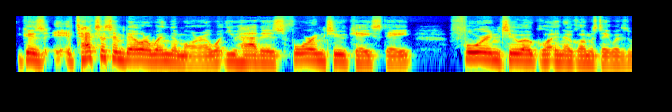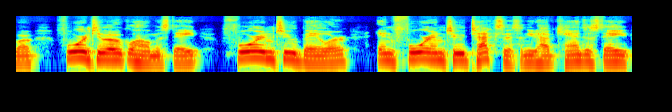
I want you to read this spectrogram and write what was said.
because if Texas and Baylor win tomorrow, what you have is four and two K State, four and two Oklahoma, and Oklahoma State wins tomorrow, four and two Oklahoma State, four and two Baylor, and four and two Texas, and you'd have Kansas State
